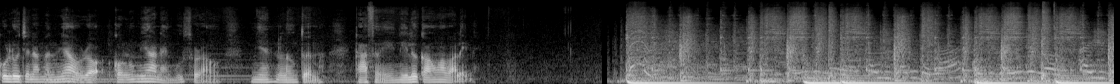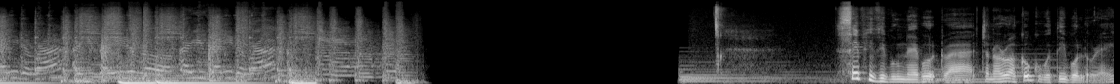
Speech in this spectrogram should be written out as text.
ကိုလိုချင်တာမှန်သမျှကိုတော့အကုန်လုံးမရနိုင်ဘူးဆိုတာကိုအမြဲနှလုံးသွင်းပါဒါဆိုရင်နေလို့ကောင်းပါပါလိမ့်မယ် စိတ်ဖိစီးမှုနယ်ဖို့အတွက်ကျွန်တော်တို့ကကိုယ့်ကိုယ်ကိုသိဖို့လိုတယ်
